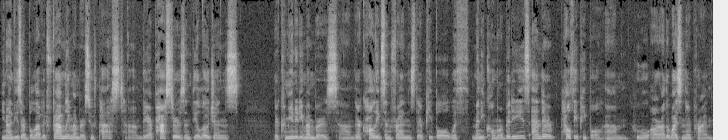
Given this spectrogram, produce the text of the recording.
You know, and these are beloved family members who've passed. Um, they are pastors and theologians, they're community members, um, they're colleagues and friends, they're people with many comorbidities, and they're healthy people um, who are otherwise in their prime.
